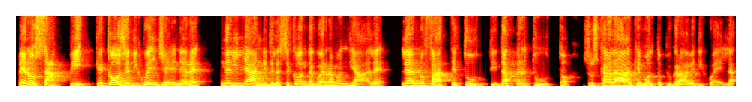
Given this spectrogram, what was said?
però sappi che cose di quel genere negli anni della seconda guerra mondiale le hanno fatte tutti, dappertutto, su scala anche molto più grave di quella,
